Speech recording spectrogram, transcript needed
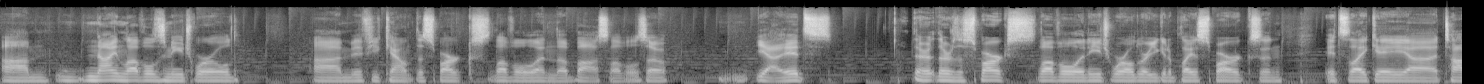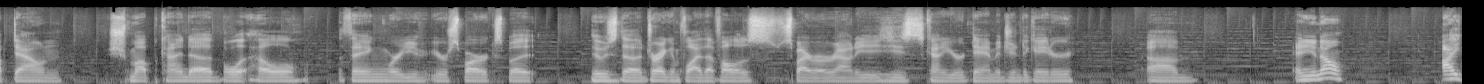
um, nine levels in each world, um, if you count the Sparks level and the boss level. So yeah, it's there. There's a Sparks level in each world where you get to play as Sparks, and it's like a uh, top-down shmup kind of bullet hell thing where you, you're Sparks, but who's the dragonfly that follows Spyro around. He, he's kind of your damage indicator. Um, and you know, I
